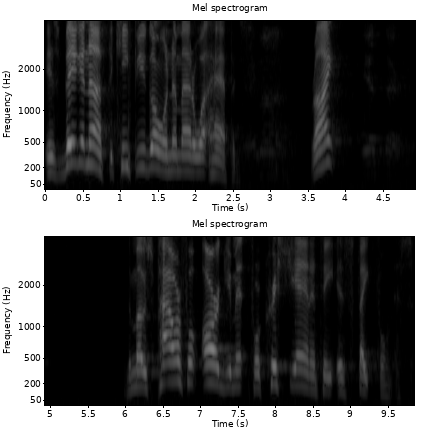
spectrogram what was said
is big enough to keep you going no matter what happens. Right? Yes, sir. The most powerful argument for Christianity is faithfulness,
